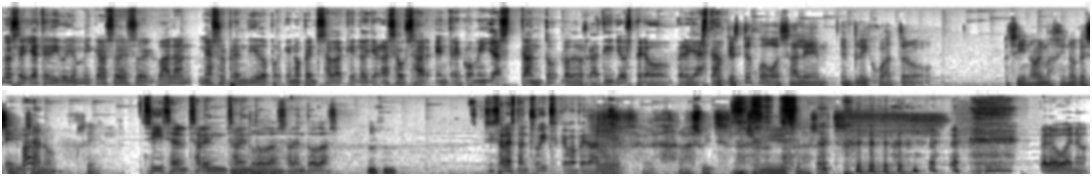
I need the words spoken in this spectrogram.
No sé, ya te digo, yo en mi caso eso, el Balan me ha sorprendido porque no pensaba que lo llegase a usar entre comillas tanto, lo de los gatillos, pero, pero ya está. Porque este juego sale en Play 4. Sí, no, imagino que sí, ¿no? Sí. Sí, salen, salen, todas, salen todas. Si sale hasta en Switch, que va a pedar. La Switch, la Switch, la Switch. Pero bueno,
